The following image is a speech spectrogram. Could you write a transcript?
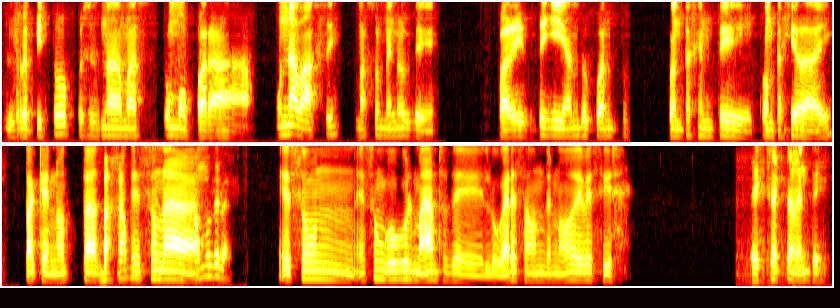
repito, pues es nada más como para una base, más o menos de, para irte guiando cuánto, cuánta gente contagiada hay. Para que no... pa- Bajamos, es una... bajamos de la Es un, es un Google Maps de lugares a donde no debes ir. Exactamente.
